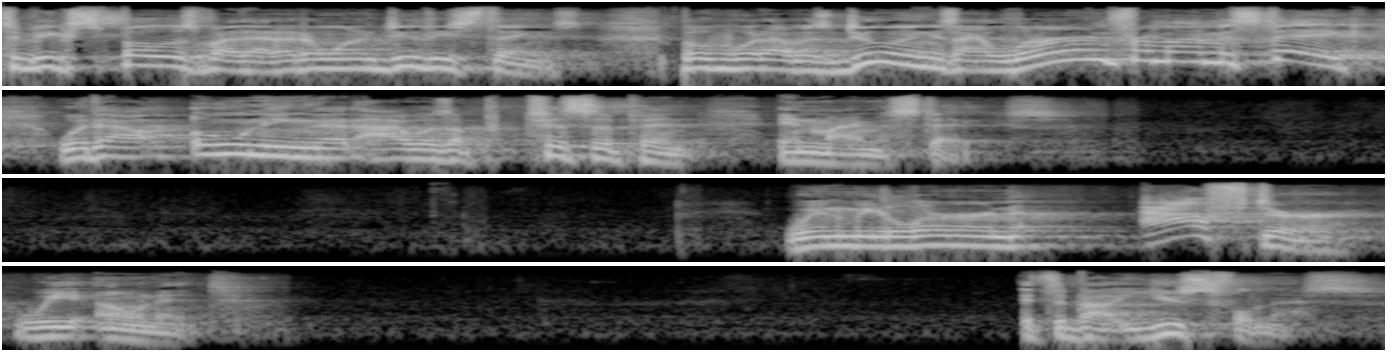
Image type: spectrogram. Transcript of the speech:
to be exposed by that. I don't want to do these things. But what I was doing is I learned from my mistake without owning that I was a participant in my mistakes. When we learn after we own it, it's about usefulness.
